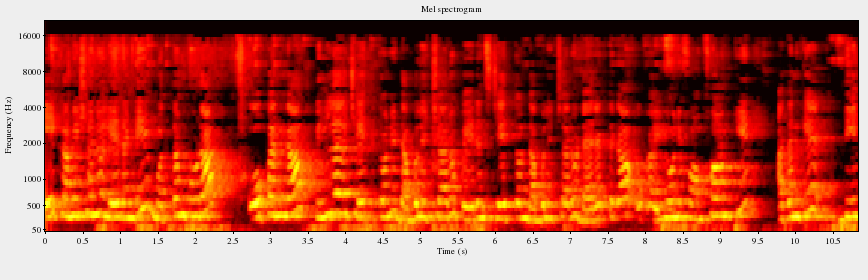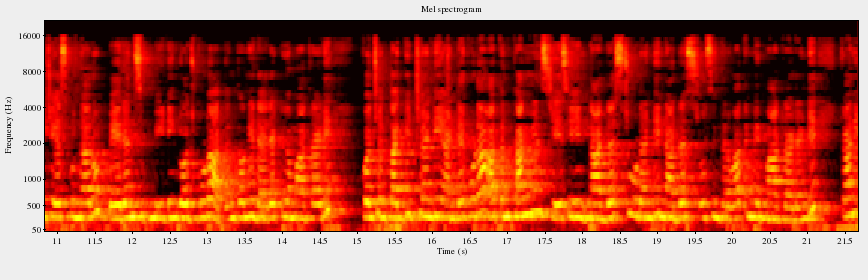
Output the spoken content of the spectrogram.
ఏ కమిషన్ లేదండి మొత్తం కూడా ఓపెన్గా పిల్లల చేతితోని డబ్బులు ఇచ్చారు పేరెంట్స్ చేతితో డబ్బులు ఇచ్చారు డైరెక్ట్గా ఒక యూనిఫామ్ ఫామ్కి కి అతనికే డీల్ చేసుకున్నారు. పేరెంట్స్ మీటింగ్ రోజు కూడా అతనితోనే డైరెక్ట్గా మాట్లాడి కొంచెం తగ్గించండి అంటే కూడా అతను కన్విన్స్ చేసి నా డ్రెస్ చూడండి నా డ్రెస్ చూసిన తర్వాత మీరు మాట్లాడండి. కానీ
